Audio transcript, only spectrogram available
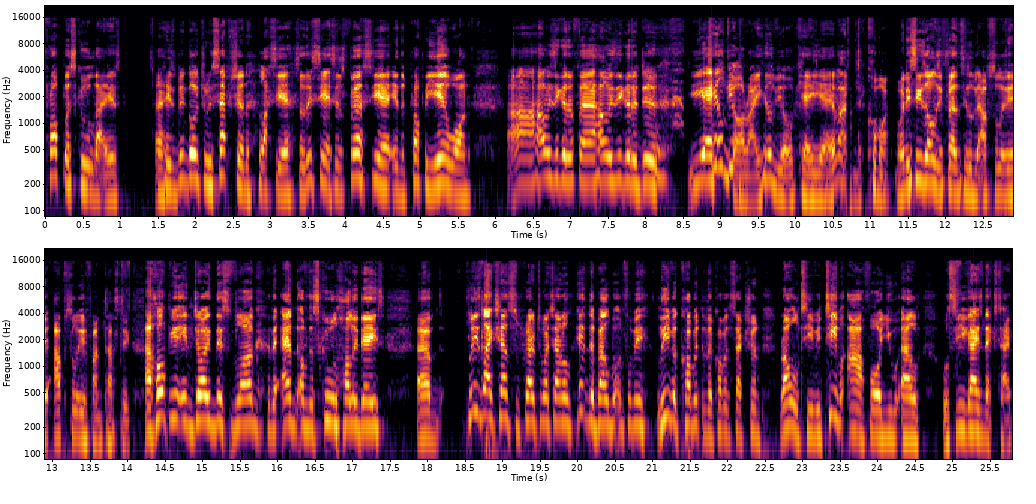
proper school that is. Uh, he's been going to reception last year, so this year it's his first year in the proper year one. Ah, how is he gonna fare? How is he gonna do? yeah, he'll be alright. He'll be okay. Yeah, come on. When he sees all his friends, he'll be absolutely, absolutely fantastic. I hope you enjoyed this vlog, the end of the school holidays. Um, Please like, share, and subscribe to my channel. Hit the bell button for me. Leave a comment in the comment section. Raul TV, Team R4UL. We'll see you guys next time.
